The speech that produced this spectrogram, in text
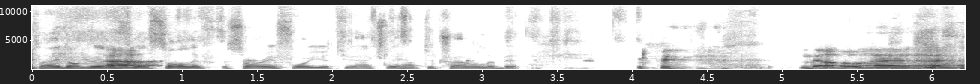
so I don't really feel uh, sorry sorry for you to actually have to travel a bit. no, I,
